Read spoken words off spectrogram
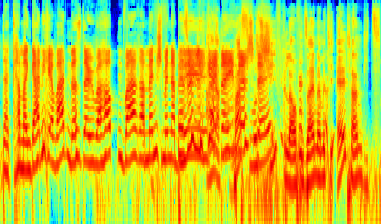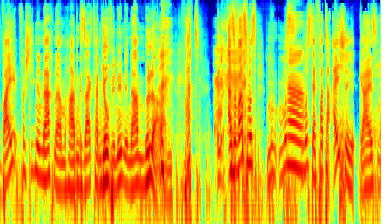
da kann man gar nicht erwarten, dass da überhaupt ein wahrer Mensch mit einer Persönlichkeit Ja, dahinter was muss steckt. schiefgelaufen sein, damit die Eltern, die zwei verschiedene Nachnamen haben, gesagt haben, jo, wir nehmen den Namen Müller an. was? Also was muss, mu- muss, muss der Vater Eichel geheißen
